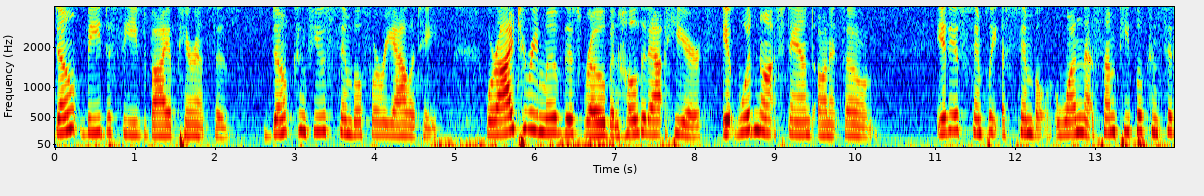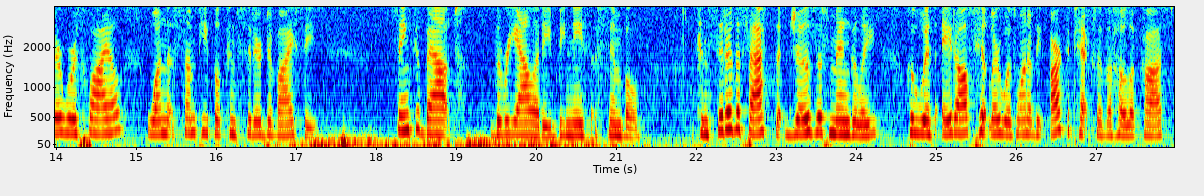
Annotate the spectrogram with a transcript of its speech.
Don't be deceived by appearances. Don't confuse symbol for reality. Were I to remove this robe and hold it out here, it would not stand on its own. It is simply a symbol, one that some people consider worthwhile, one that some people consider divisive. Think about the reality beneath a symbol. Consider the fact that Josef Mengele, who with Adolf Hitler was one of the architects of the Holocaust,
